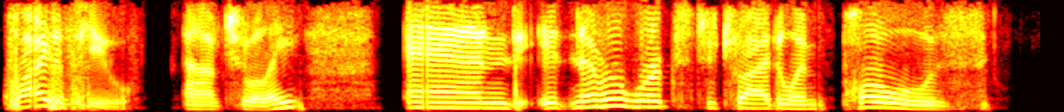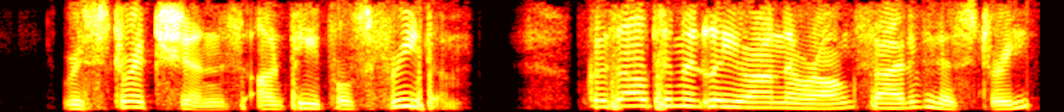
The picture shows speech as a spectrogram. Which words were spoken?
quite a few, actually. And it never works to try to impose restrictions on people's freedom because ultimately you're on the wrong side of history.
